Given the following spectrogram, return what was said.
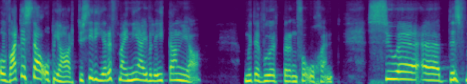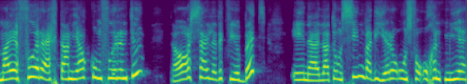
of wat is daar op die hart? Toe sê die Here vir my, nee, hy wil hê Tanya moet 'n woord bring vir oggend. So uh dis vir my 'n voorreg Tanya kom vorentoe. Daar sê dat ek vir jou bid en uh, laat ons sien wat die Here ons ver oggend mee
